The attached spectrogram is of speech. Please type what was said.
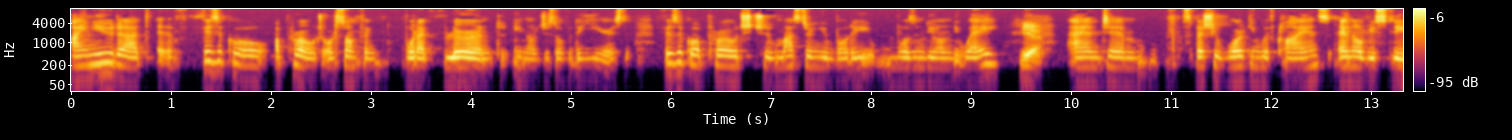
I knew that a physical approach or something what I've learned, you know, just over the years, physical approach to mastering your body wasn't the only way. Yeah. and um, especially working with clients and obviously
